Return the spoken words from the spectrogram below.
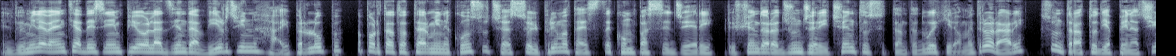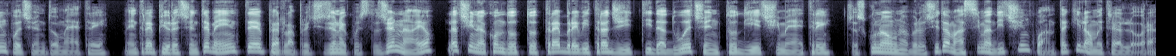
Nel 2020, ad esempio, l'azienda Virgin Hyperloop ha portato a termine con successo il primo test con passeggeri, riuscendo a raggiungere i 172 km/h su un tratto di appena 500 metri, mentre più recentemente, per la precisione questo gennaio, la Cina ha condotto tre brevi tragitti da 210 metri, ciascuno a una velocità massima di 50 km all'ora.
